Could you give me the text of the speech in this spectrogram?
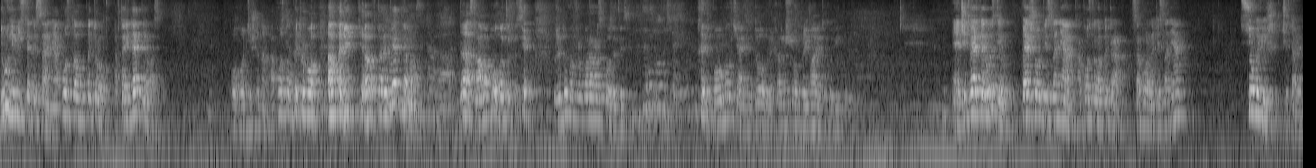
Друге місце писання апостол Петро. Авторитет для вас? Ого, тишина. Апостол Петро авторитет, авторитет для вас? Так. Да, слава Богу, то щось я вже думав, що пора розходитись. По умолчанню. Добре, хорошо, приймаю таку відповідь. Е, Четвертий розділ першого післання апостола Петра, соборне післання. Сьомий вірш читаю.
